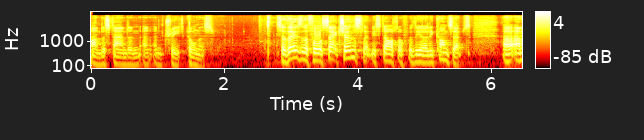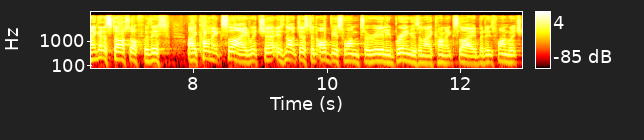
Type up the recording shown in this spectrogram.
understand and, and, and, treat illness. So those are the four sections. Let me start off with the early concepts. Uh, and I'm going to start off with this iconic slide, which uh, is not just an obvious one to really bring as an iconic slide, but it's one which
